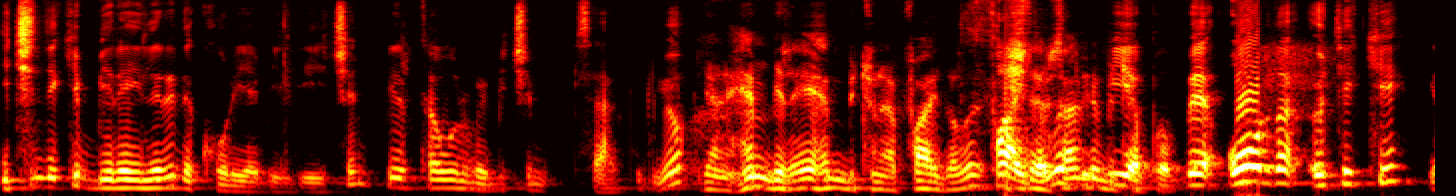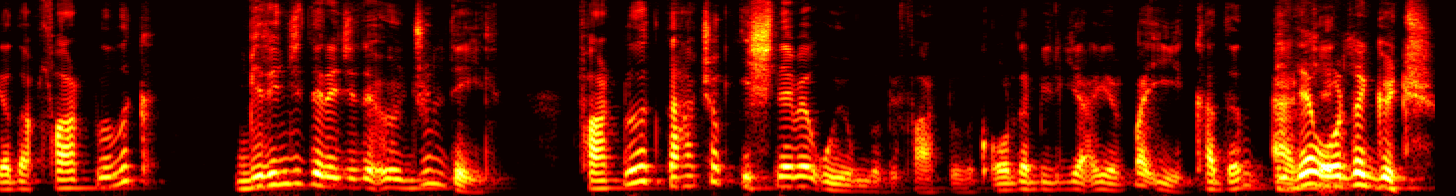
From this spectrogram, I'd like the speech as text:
içindeki bireyleri de koruyabildiği için bir tavır ve biçim sergiliyor. Yani hem bireye hem bütüne faydalı, Faydalı bir, bir bütün. yapı. Ve orada öteki ya da farklılık birinci derecede öncül değil. Farklılık daha çok işleve uyumlu bir farklılık. Orada bilgi ayırma iyi. Kadın, Bir erkek. de orada güç.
